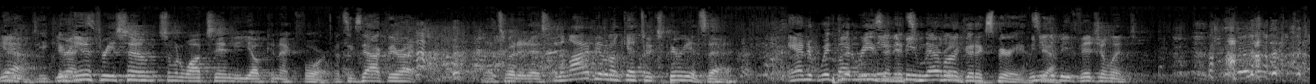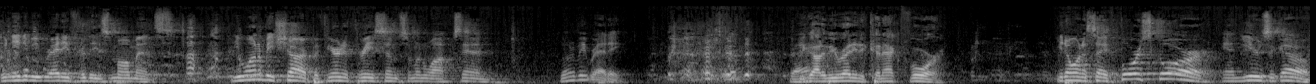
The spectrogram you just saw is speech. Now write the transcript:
yeah. He- he You're in a threesome. Someone walks in. You yell "Connect four. That's exactly right. That's what it is. And a lot of people don't get to experience that. And with But good reason. It's never ready. a good experience. We need yeah. to be vigilant. we need to be ready for these moments. You want to be sharp. If you're in a threesome, someone walks in, you want to be ready. Right? You got to be ready to connect four. You don't want to say four score and years ago.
